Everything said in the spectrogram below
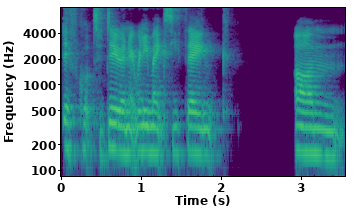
difficult to do and it really makes you think um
